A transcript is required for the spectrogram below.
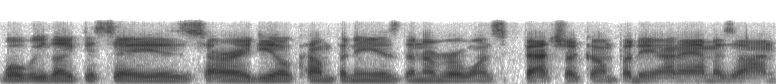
what we like to say is our ideal company is the number one spatula company on Amazon.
